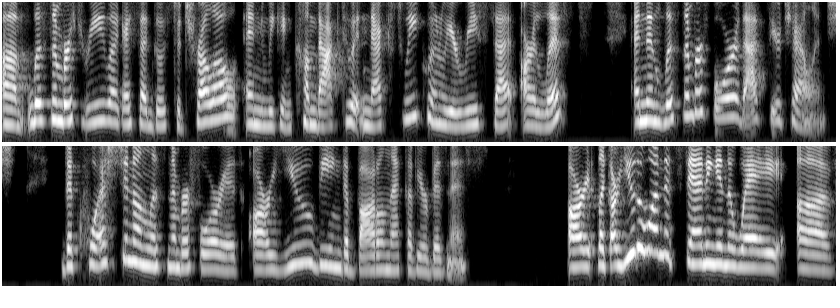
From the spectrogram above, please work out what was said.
Um, list number three, like I said, goes to Trello, and we can come back to it next week when we reset our lists. And then list number four, that's your challenge. The question on list number four is Are you being the bottleneck of your business? Are like, are you the one that's standing in the way of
